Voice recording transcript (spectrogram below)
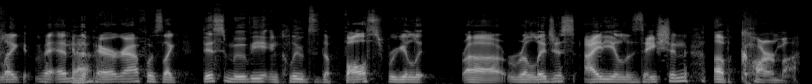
Like the end of the paragraph was like, "This movie includes the false real, uh, religious idealization of karma."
